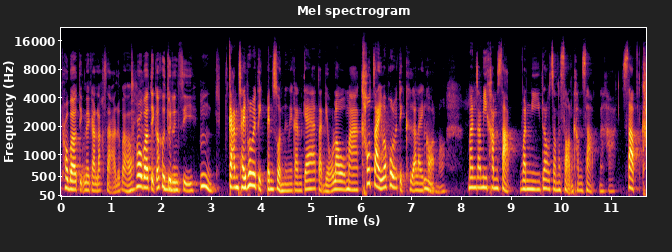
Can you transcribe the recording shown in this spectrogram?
โปรไบโอติกในการรักษาหรือเปล่าโปรไบโอติกก็คือจุลินทรีย์อืมการใช้โปรไบโอติกเป็นส่วนหนึ่งในการแก้ แต่เดี๋ยวเรามาเข้าใจว่าโปรไบโอติกคืออะไรก่อนเนาะมันจะมีคำศัพท์ วันนี้เราจะมาสอนคำศัพท์นะคะ ศัพท์ค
